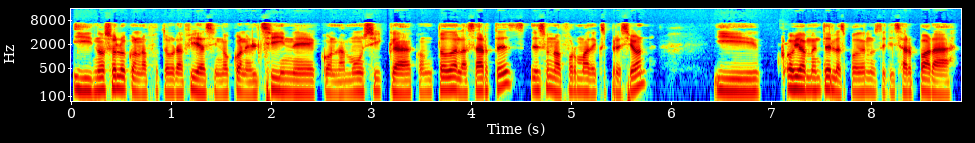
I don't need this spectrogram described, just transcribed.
Y no solo con la fotografía, sino con el cine, con la música, con todas las artes. Es una forma de expresión y obviamente las pueden utilizar para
